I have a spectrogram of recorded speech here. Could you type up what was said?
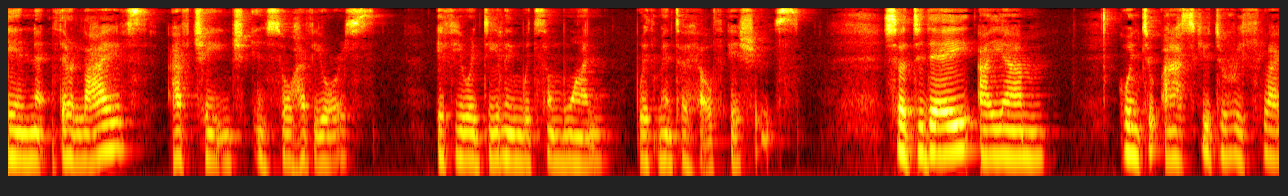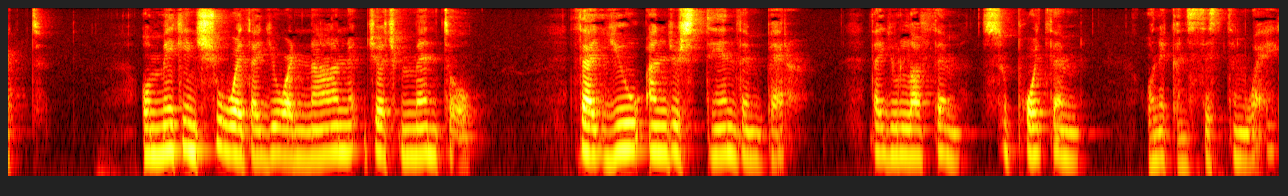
in their lives have changed, and so have yours if you are dealing with someone with mental health issues. So today I am going to ask you to reflect on making sure that you are non judgmental, that you understand them better, that you love them, support them on a consistent way.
